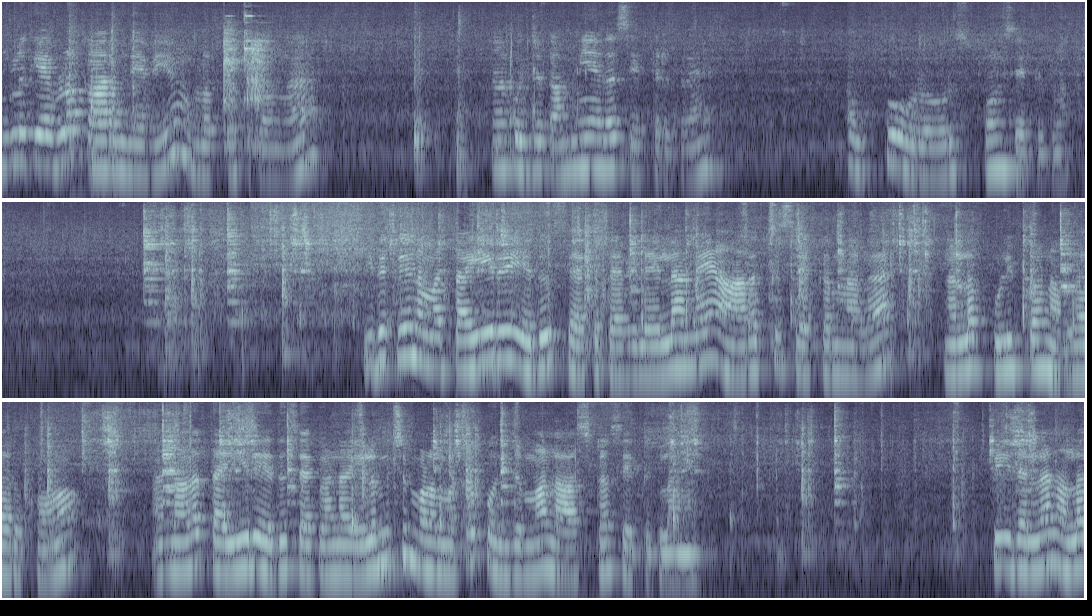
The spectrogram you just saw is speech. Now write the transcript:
உங்களுக்கு எவ்வளோ காரம் தேவையோ அவ்வளோ போட்டுக்கோங்க. நான் கொஞ்சம் கம்மியாக தான் சேர்த்துருக்குறேன். உப்பு ஒரு ஒரு ஸ்பூன் சேர்த்துக்கலாம். இதுக்கு நம்ம தயிர் எதுவும் சேர்க்க தேவையில்லை. எல்லாமே அரைச்சி சேர்க்கறனால நல்லா புளிப்பாக நல்லாயிருக்கும் அதனால் தயிர் எதுவும் சேர்க்க வேண்டாம். எலுமிச்சம்பழம் மட்டும் கொஞ்சமாக லாஸ்ட்டாக சேர்த்துக்கலாங்க இப்போ இதெல்லாம் நல்லா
